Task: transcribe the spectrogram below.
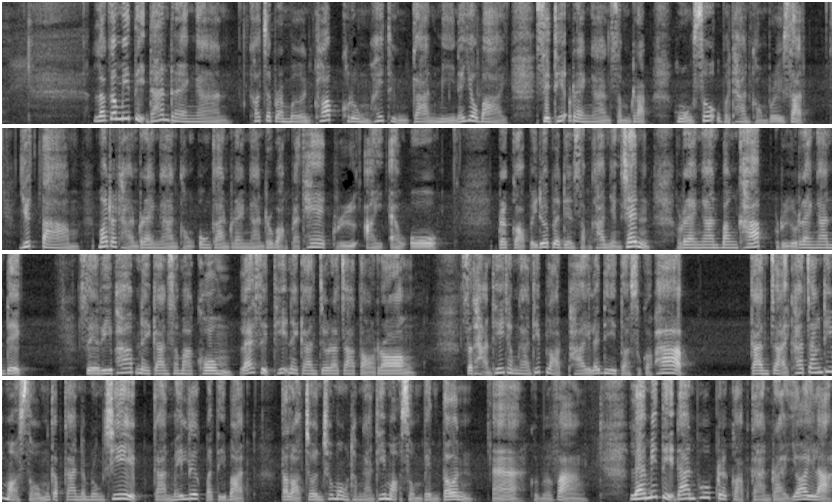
แล้วก็มิติด้านแรงงานเขาจะประเมินครอบคลุมให้ถึงการมีนโยบาย สิทธิแรงงานสำหรับห่วงโซ่อุปทานของบริษัท ยึดตามมาตรฐานแรงงานขององค์การแรงงานระหว่างประเทศหรือ ILO ประกอบไปด้วยประเด็นสำคัญอย่างเช่น แรงงานบังคับหรือแรงงานเด็ก เสรีภาพในการสมาคม และสิทธิในการเจรจาต่อรอง สถานที่ทำงานที่ปลอดภัยและดีต่อสุขภาพ การจ่ายค่าจ้างที่เหมาะสมกับการดำรงชีพ การไม่เลือกปฏิบัติ ตลอดจนชั่วโมงทำงานที่เหมาะสมเป็นต้น อ่า คุณผู้ฟัง และมิติด้านผู้ประกอบการรายย่อยล่ะ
